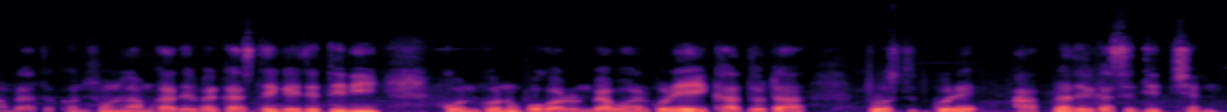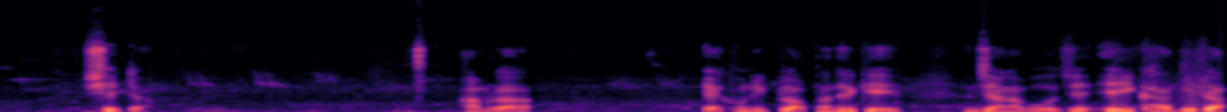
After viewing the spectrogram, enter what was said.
আমরা এতক্ষণ শুনলাম কাদের ভাইয়ের কাছ থেকে যে তিনি কোন কোন উপকরণ ব্যবহার করে এই খাদ্যটা প্রস্তুত করে আপনাদের কাছে দিচ্ছেন। সেটা আমরা এখন একটু আপনাদেরকে জানাব যে এই খাদ্যটা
